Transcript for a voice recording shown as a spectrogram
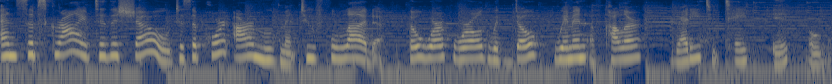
and subscribe to the show to support our movement to flood the work world with dope women of color ready to take it over.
